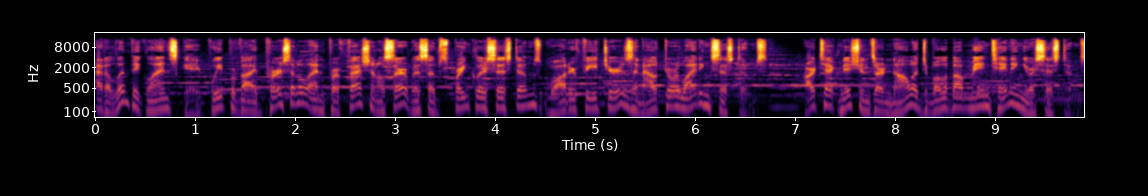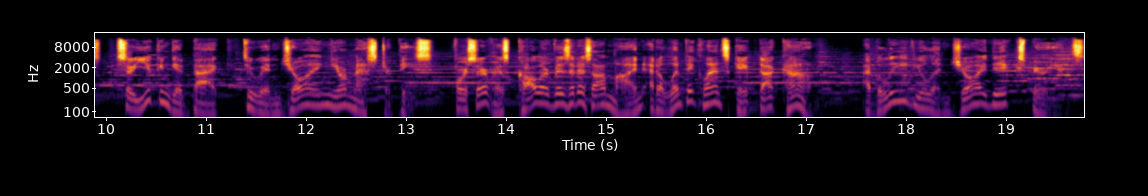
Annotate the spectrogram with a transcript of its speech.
At Olympic Landscape, we provide personal and professional service of sprinkler systems, water features, and outdoor lighting systems. Our technicians are knowledgeable about maintaining your systems, so you can get back to enjoying your masterpiece. For service, call or visit us online at olympiclandscape.com. I believe you'll enjoy the experience.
